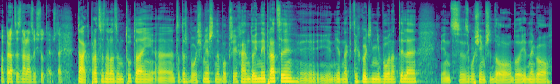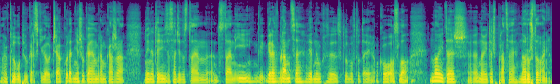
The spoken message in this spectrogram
A pracę znalazłeś tutaj już, tak? Tak, pracę znalazłem tutaj. E, to też było śmieszne, bo przyjechałem do innej pracy, jednak tych godzin nie było na tyle więc zgłosiłem się do, do jednego klubu piłkarskiego, czy akurat nie szukałem bramkarza, no i na tej zasadzie dostałem, dostałem i grę w bramce w jednym z klubów tutaj około Oslo, no i też, no i też pracę na rusztowaniu.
